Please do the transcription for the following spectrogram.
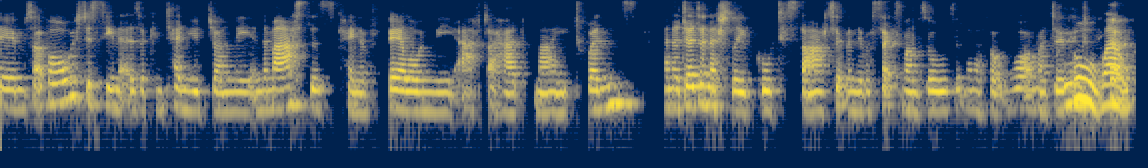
Um, so I've always just seen it as a continued journey. And the masters kind of fell on me after I had my twins. And I did initially go to start it when they were six months old. And then I thought, what am I doing? Oh, wow.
